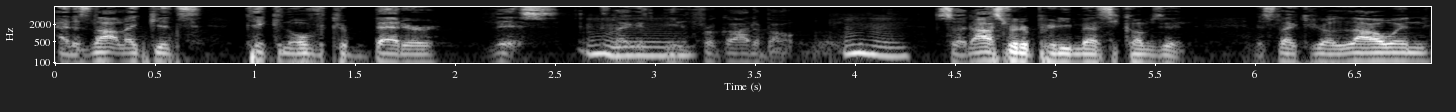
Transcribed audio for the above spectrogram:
and it's not like it's taking over to better this. It's like it's being mm-hmm. forgot about. Mm-hmm. So that's where the pretty messy comes in. It's like you're allowing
